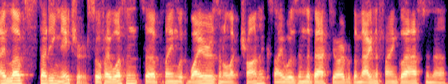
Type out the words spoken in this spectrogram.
I loved studying nature. So if I wasn't uh, playing with wires and electronics, I was in the backyard with a magnifying glass and a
